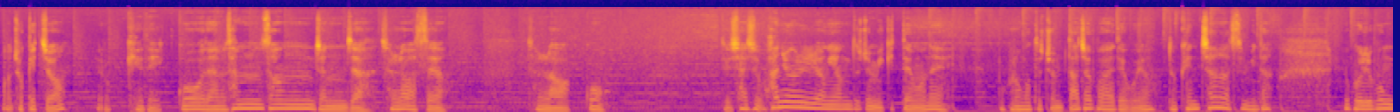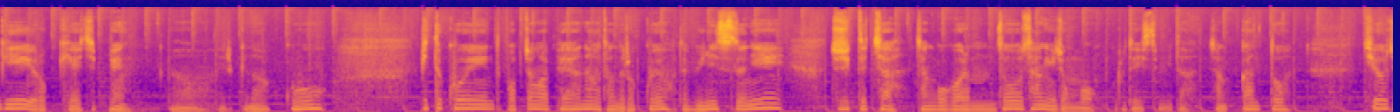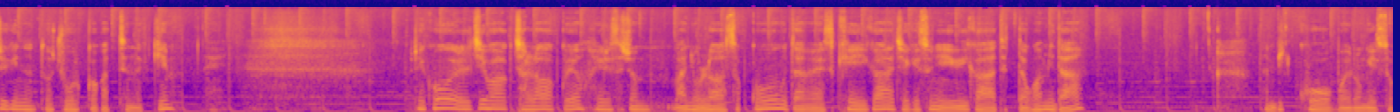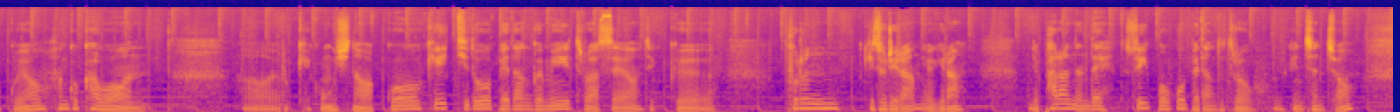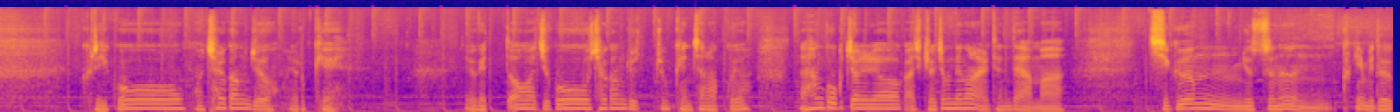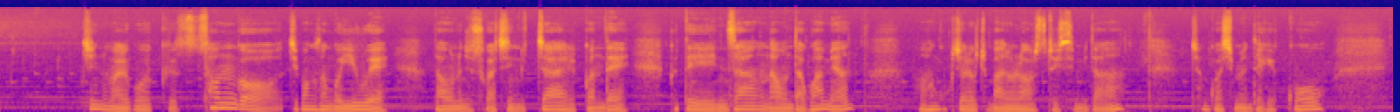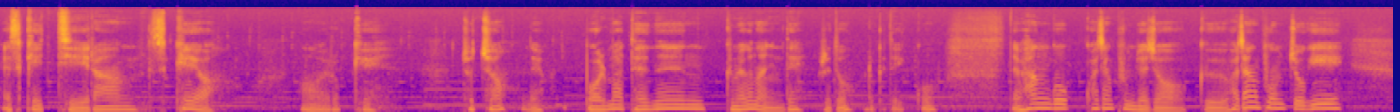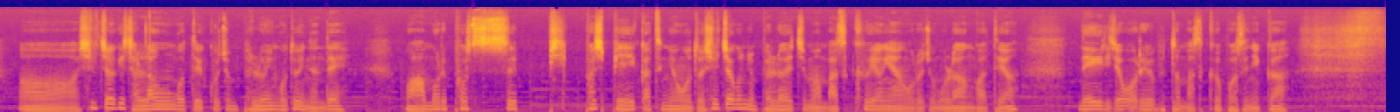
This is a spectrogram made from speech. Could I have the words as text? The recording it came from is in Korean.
어, 좋겠죠. 이렇게 돼 있고 그다음에 삼성전자 잘 나왔어요. 잘 나왔고 사실 환율 영향도 좀 있기 때문에 뭐 그런 것도 좀 따져봐야 되고요. 또 괜찮았습니다. 그리고 1분기 이렇게 집행 어, 이렇게 나왔고 비트코인 법정화폐 하나가 더 늘었고요. 유니슨이 주식 대차 잔고 감소 상위 종목으로 되어 있습니다. 잠깐 또 튀어주기는 또 좋을 것 같은 느낌. 네. 그리고 LG화학 잘 나왔고요. 이래서 좀 많이 올라왔었고 그다음에 SK가 재계 순위 2위가 됐다고 합니다. 미코 뭐 이런 게 있었고요. 한국카원 어, 이렇게 공시 나왔고 KT도 배당금이 들어왔어요. 그 푸른 기술이랑 여기랑 이제 팔았는데 수익 보고 배당도 들어오고 괜찮죠. 그리고 뭐 철강주 이렇게 여기 떠가지고 철강주 좀 괜찮았고요. 한국전력 아직 결정된 건 아닐 텐데 아마 지금 뉴스는 크게 믿을 지는 말고 그 선거 지방선거 이후에 나오는 뉴스가 진짜일 건데 그때 인상 나온다고 하면 어, 한국전력 좀 많이 올라갈 수도 있습니다. 참고하시면 되겠고 SKT랑 스퀘어 어, 이렇게 좋죠. 네, 뭐 얼마 되는 금액은 아닌데 그래도 이렇게 돼 있고 한국 화장품 제조 그 화장품 쪽이 어, 실적이 잘 나온 것도 있고 좀 별로인 것도 있는데 뭐 아무리 포스픽 퍼시픽 같은 경우도 실적은 좀 별로였지만 마스크 영향으로 좀 올라간 것 같아요. 내일이죠 월요일부터 마스크 벗으니까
